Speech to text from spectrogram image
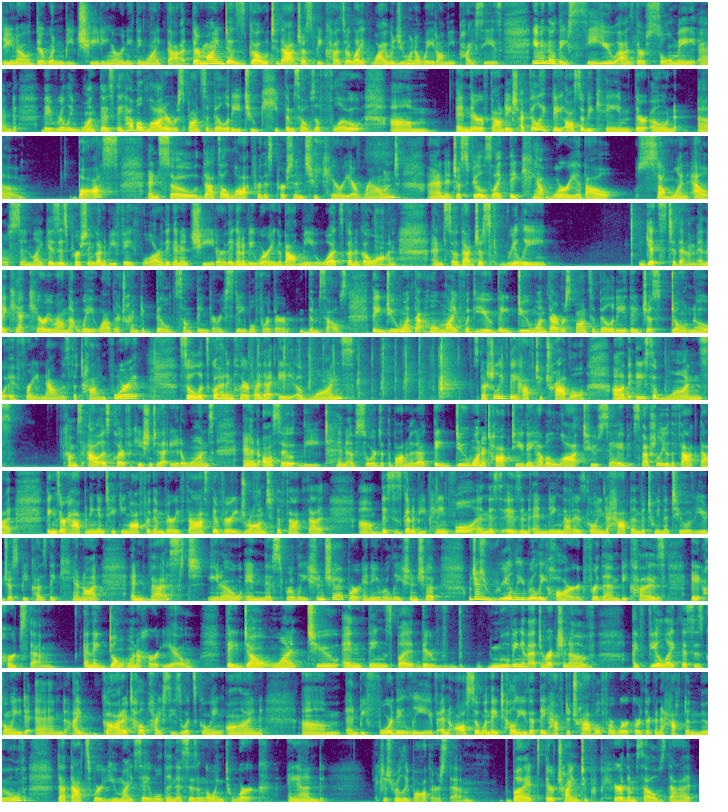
you know, there wouldn't be cheating or anything like that. Their mind does go to that just because they're like, why would you want to wait on me, Pisces? Even though they see you as their soulmate and they really want this, they have a lot of responsibility to keep themselves afloat um, in their foundation. I feel like they also became their own. Uh, boss. And so that's a lot for this person to carry around. And it just feels like they can't worry about someone else and like is this person going to be faithful are they going to cheat are they going to be worrying about me what's going to go on and so that just really gets to them and they can't carry around that weight while they're trying to build something very stable for their themselves. They do want that home life with you. They do want that responsibility. They just don't know if right now is the time for it. So let's go ahead and clarify that 8 of wands. Especially if they have to travel. Uh, the Ace of Wands comes out as clarification to that eight of wands and also the ten of swords at the bottom of deck they do want to talk to you. They have a lot to say especially with the fact that things are happening and taking off for them very fast. They're very drawn to the fact that um, this is going to be painful and this is an ending that is going to happen between the two of you just because they cannot invest you know in this relationship or in a relationship which is really really hard for them because it hurts them and they don't want to hurt you. They don't want to end things, but they're moving in that direction of, I feel like this is going to end. I've got to tell Pisces what's going on. Um, and before they leave and also when they tell you that they have to travel for work or they're going to have to move that that's where you might say well then this isn't going to work and it just really bothers them but they're trying to prepare themselves that,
